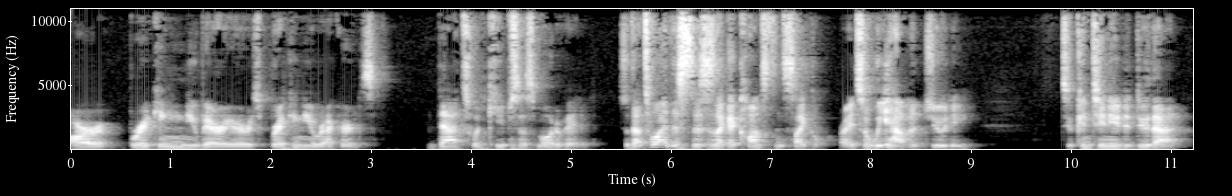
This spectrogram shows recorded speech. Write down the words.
are breaking new barriers, breaking new records, that's what keeps us motivated. So that's why this this is like a constant cycle, right? So we have a duty to continue to do that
